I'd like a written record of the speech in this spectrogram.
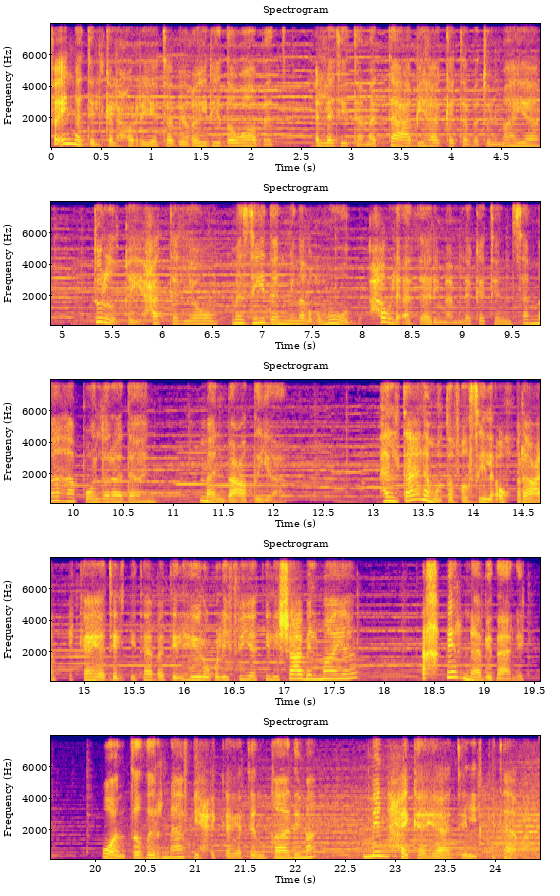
فإن تلك الحرية بغير ضوابط التي تمتع بها كتبة المايا تلقي حتى اليوم مزيدا من الغموض حول آثار مملكة سماها بول رادان منبع الضياء. هل تعلم تفاصيل أخرى عن حكاية الكتابة الهيروغليفية لشعب المايا؟ أخبرنا بذلك وانتظرنا في حكاية قادمة من حكايات الكتابة.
